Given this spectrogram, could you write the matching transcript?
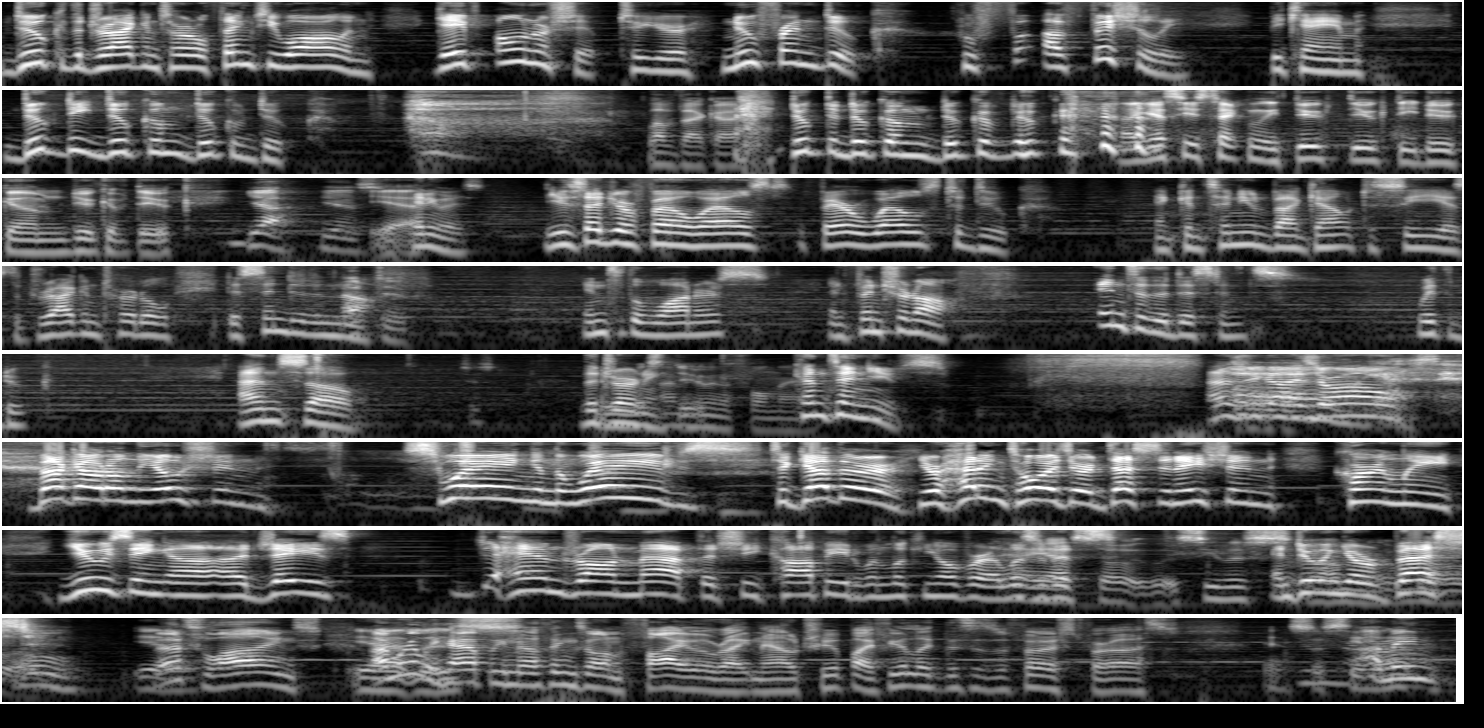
Duke the Dragon Turtle thanked you all and gave ownership to your new friend Duke, who f- officially became Duke de Dukem, Duke of Duke. Love that guy. Duke de Dukem, Duke of Duke. I guess he's technically Duke, Duke, de Dukem, Duke of Duke. yeah, he is. Yeah. Anyways, you said your farewells, farewells to Duke, and continued back out to sea as the Dragon Turtle descended enough Duke. into the waters and ventured off into the distance with Duke. And so, the journey the continues. As you oh, guys are all back out on the ocean, swaying in the waves together, you're heading towards your destination. Currently using uh, uh, Jay's hand-drawn map that she copied when looking over Elizabeth's. Yeah, so, see this, and doing um, your oh, best. oh, yeah. That's lines. Yeah, I'm really there's- happy nothing's on fire right now, Chip. I feel like this is a first for us. yeah, so see I mean,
